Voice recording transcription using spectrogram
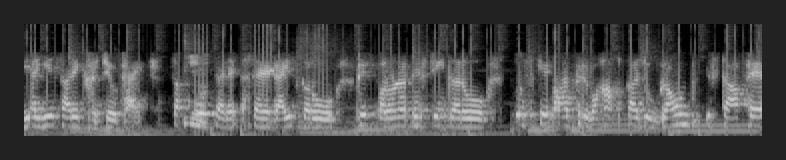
या ये सारे खर्चे उठाए? सबको सैनिटाइज करो फिर कोरोना टेस्टिंग करो उसके बाद फिर वहाँ का जो ग्राउंड स्टाफ है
